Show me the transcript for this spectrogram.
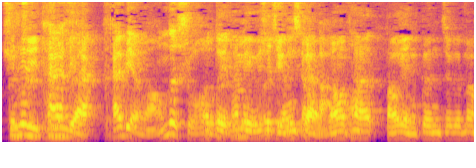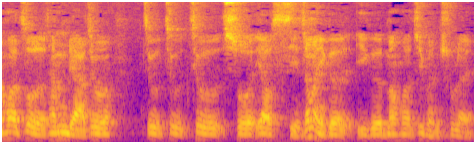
据根据他说是拍海们俩。海扁王的时候哦，对他们有一些灵感，然后他他导演跟这个漫画作者他们俩就就就就说要写这么一个一个漫画剧本出来。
